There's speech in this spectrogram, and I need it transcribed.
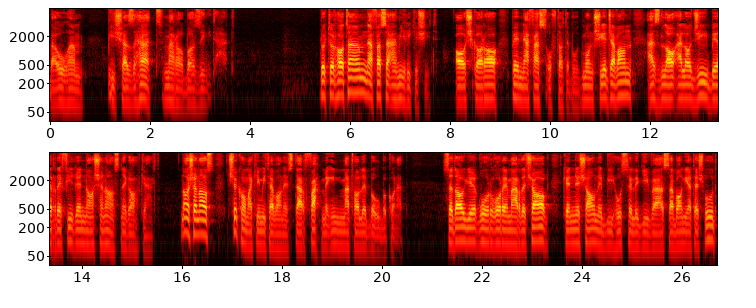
و او هم بیش از حد مرا بازی می‌دهد. دکتر حاتم نفس عمیقی کشید آشکارا به نفس افتاده بود منشی جوان از لاعلاجی به رفیق ناشناس نگاه کرد ناشناس چه کمکی می توانست در فهم این مطالب به او بکند صدای غرغر مرد چاق که نشان بیحوصلگی و عصبانیتش بود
